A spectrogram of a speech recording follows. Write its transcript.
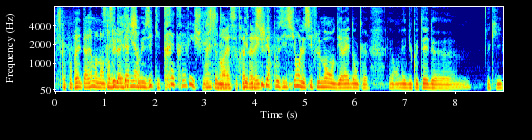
Parce que pour Planétarium, on a entendu la dernière musique qui est très très riche. Justement. Ouais, c'est très, Il y a très des riche. superpositions, le sifflement, on dirait donc, on est du côté de de qui?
